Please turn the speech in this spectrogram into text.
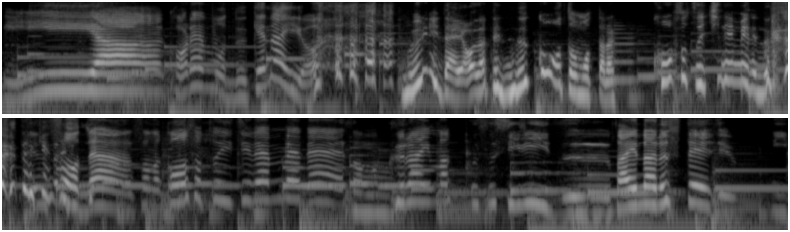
いやー、これもう抜けないよ。無理だよ。だって抜こうと思ったら高卒1年目で抜かないといけないそうね、その高卒1年目で、そのクライマックスシリーズファイナルステージに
